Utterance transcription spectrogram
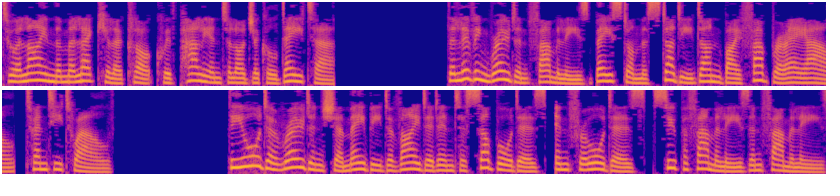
to align the molecular clock with paleontological data. The living rodent families based on the study done by Fabre et al. 2012. The order Rodentia may be divided into suborders, infraorders, superfamilies and families.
